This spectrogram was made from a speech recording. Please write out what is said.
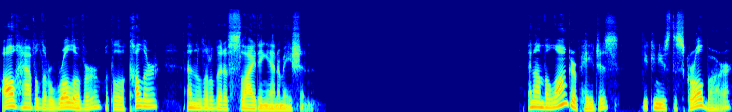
all have a little rollover with a little color and a little bit of sliding animation. And on the longer pages, you can use the scroll bar,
